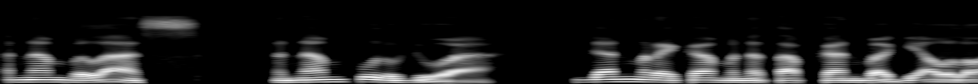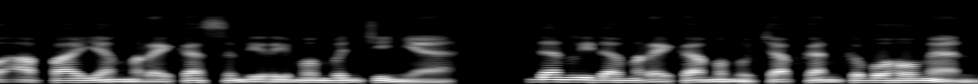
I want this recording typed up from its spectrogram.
16. 62. Dan mereka menetapkan bagi Allah apa yang mereka sendiri membencinya, dan lidah mereka mengucapkan kebohongan,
